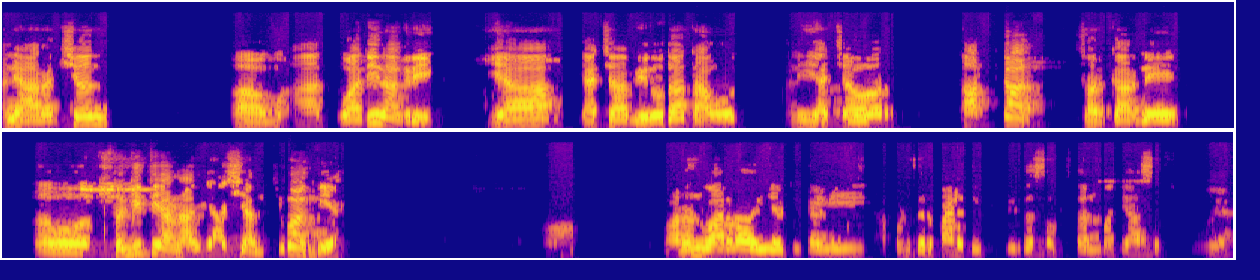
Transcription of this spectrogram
आणि आरक्षण वादी नागरिक या याच्या विरोधात आहोत आणि याच्यावर तात्काळ सरकारने स्थगिती आणावी अशी आमची मागणी आहे. वारंवार या ठिकाणी आपण जर पाहिलं तर विविध संस्थांमध्ये असं सुरू आहे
